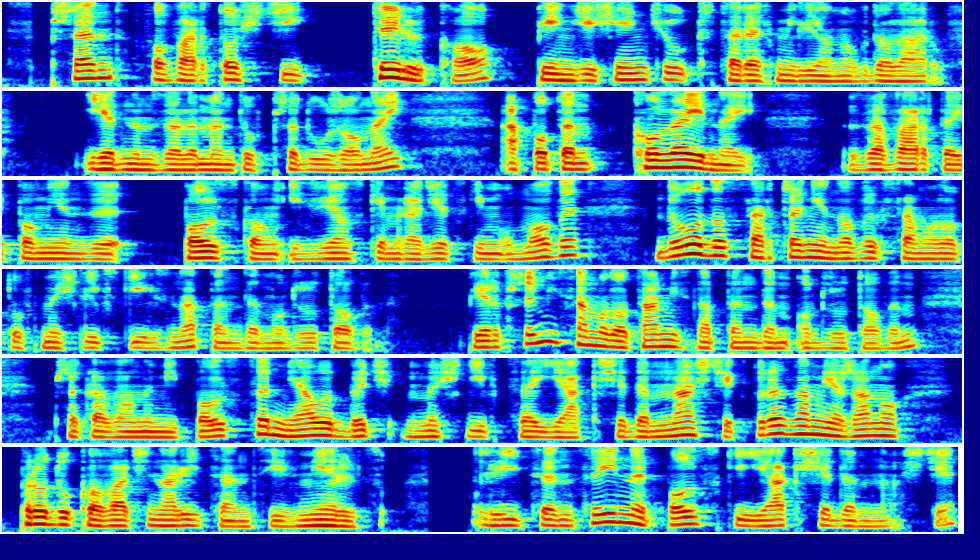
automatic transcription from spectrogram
sprzęt o wartości tylko 54 milionów dolarów. Jednym z elementów przedłużonej, a potem kolejnej zawartej pomiędzy Polską i Związkiem Radzieckim umowy było dostarczenie nowych samolotów myśliwskich z napędem odrzutowym. Pierwszymi samolotami z napędem odrzutowym przekazanymi Polsce miały być myśliwce Jak-17, które zamierzano produkować na licencji w Mielcu. Licencyjny polski Jak-17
